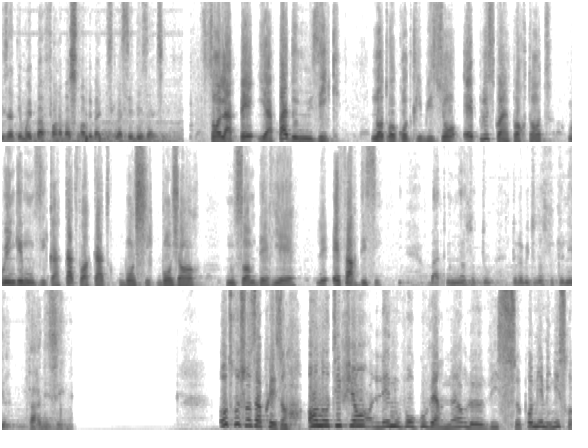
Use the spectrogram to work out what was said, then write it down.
eza te mpe bacd eza te Sans la paix, il n'y a pas de musique. Notre contribution est plus qu'importante. Wenge Musica 4x4, bon chic, bon genre, nous sommes derrière les FRDC. bato nyonso tu tolobi tozosoutenir fardc Autre chose à présent, en notifiant les nouveaux gouverneurs, le vice-premier ministre,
